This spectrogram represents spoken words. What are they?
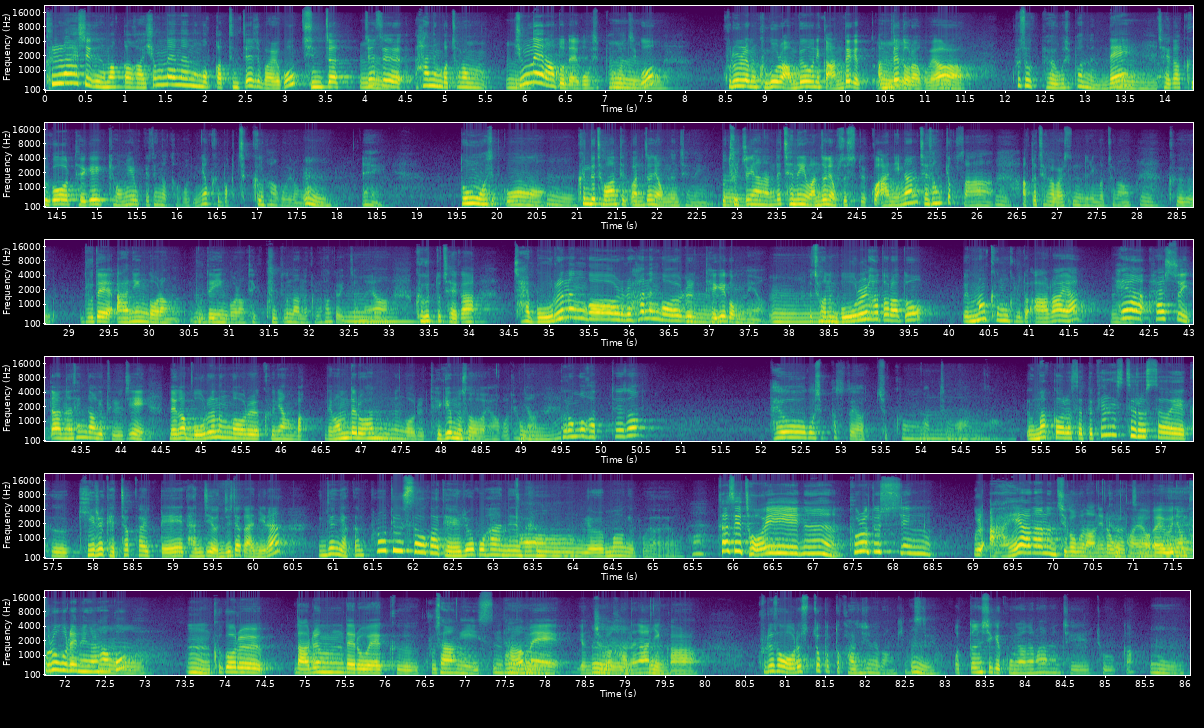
클래식 음악가가 흉내내는 것 같은 재즈 말고 진짜 재즈 하는 것처럼 흉내라도 내고 싶어가지고 그러려면 그거를 안 배우니까 안 되겠 안 음. 되더라고요. 그래서 배우고 싶었는데 음. 제가 그거 되게 경이롭게 생각하거든요. 그 막 즉흥하고 이런 거. 음. 네. 너무 멋있고 음. 근데 저한테 완전히 없는 재능 둘 중에 하나인데 재능이 완전히 없을 수도 있고 아니면 제 성격상 음. 아까 제가 말씀드린 것처럼 음. 그 무대 아닌 거랑 무대인 거랑 되게 구분하는 그런 성격 있잖아요. 음. 그것도 제가 잘 모르는 거를 하는 거를 음. 되게 겁내요. 음. 그래서 저는 뭐를 하더라도 웬만큼은 그래도 알아야 음. 해야 할 수 있다는 생각이 들지 내가 모르는 거를 그냥 막 내 맘대로 하는 거를 되게 무서워해 하거든요. 음. 그런 거 같아서 배우고 싶었어요. 즉흥 같은 거 하는 거. 음악가로서 또 피아니스트로서의 그 길을 개척할 때 단지 연주자가 아니라 굉장히 약간 프로듀서가 되려고 하는 아. 그 열망이 보여요. 사실 저희는 프로듀싱을 아예 안 하는 직업은 아니라고 그렇죠. 봐요. 예, 왜냐면 네. 프로그래밍을 하고 음. 음, 그거를 나름대로의 그 구상이 있은 다음에 연주가 음. 가능하니까. 그래서 어렸을 적부터 관심이 많긴 했어요. 음. 어떤 식의 공연을 하면 제일 좋을까? 음.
